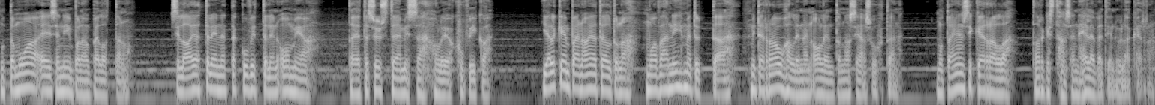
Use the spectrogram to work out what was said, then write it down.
mutta mua ei se niin paljon pelottanut, sillä ajattelin, että kuvittelin omia tai että systeemissä oli joku vika. Jälkeenpäin ajateltuna mua vähän ihmetyttää, miten rauhallinen olin ton asian suhteen, mutta ensi kerralla Tarkistan sen helvetin yläkerran.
